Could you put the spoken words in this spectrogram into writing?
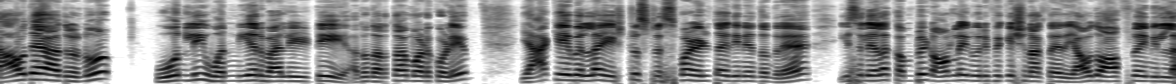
ಯಾವುದೇ ಆದ್ರೂ ಓನ್ಲಿ ಒನ್ ಇಯರ್ ವ್ಯಾಲಿಡಿಟಿ ಅದೊಂದು ಅರ್ಥ ಮಾಡ್ಕೊಳ್ಳಿ. ಯಾಕೆ ಇವೆಲ್ಲ ಎಷ್ಟು ಸ್ಟ್ರೆಸ್ ಮಾಡಿ ಹೇಳ್ತಾ ಇದ್ದೀನಿ ಅಂತಂದರೆ, ಈ ಸಲ ಎಲ್ಲ ಕಂಪ್ಲೀಟ್ ಆನ್ಲೈನ್ ವೆರಿಫಿಕೇಶನ್ ಆಗ್ತಾ ಇದೆ, ಯಾವುದೋ ಆಫ್ಲೈನ್ ಇಲ್ಲ.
